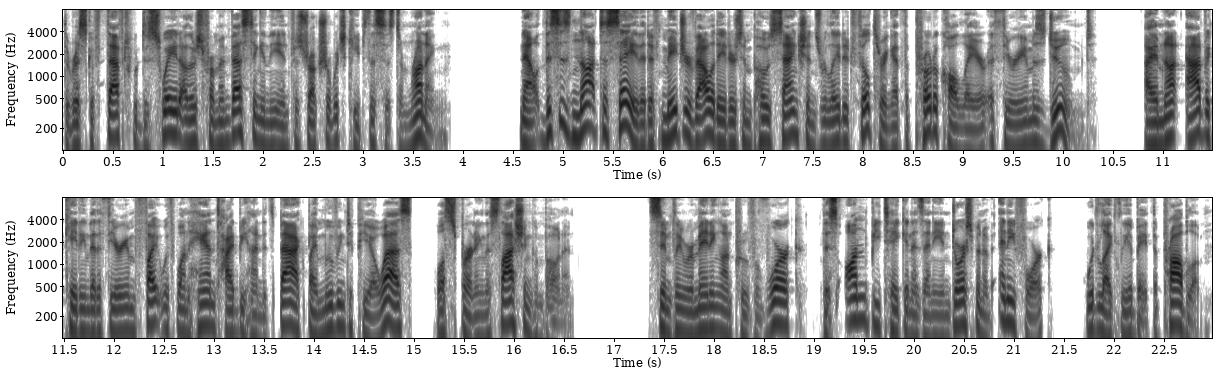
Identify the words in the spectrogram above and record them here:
The risk of theft would dissuade others from investing in the infrastructure which keeps the system running. Now, this is not to say that if major validators impose sanctions related filtering at the protocol layer, Ethereum is doomed. I am not advocating that Ethereum fight with one hand tied behind its back by moving to POS while spurning the slashing component. Simply remaining on proof of work, this oughtn't be taken as any endorsement of any fork, would likely abate the problem.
